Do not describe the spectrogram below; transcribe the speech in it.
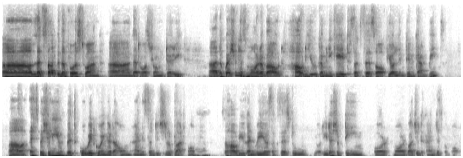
Uh, let's start with the first one. Uh, that was from Terry. Uh, the question is more about how do you communicate success of your LinkedIn campaigns, uh, especially with COVID going around and it's a digital platform. So how do you convey your success to your leadership team for more budget and just performance?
